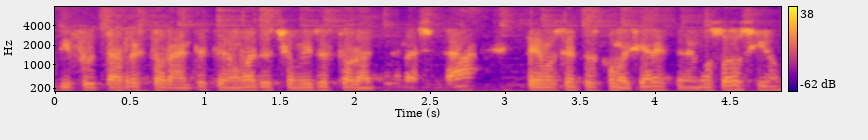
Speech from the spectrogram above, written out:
disfrutar restaurantes, tenemos más de 8.000 restaurantes en la ciudad. Tenemos centros comerciales, tenemos ocio.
